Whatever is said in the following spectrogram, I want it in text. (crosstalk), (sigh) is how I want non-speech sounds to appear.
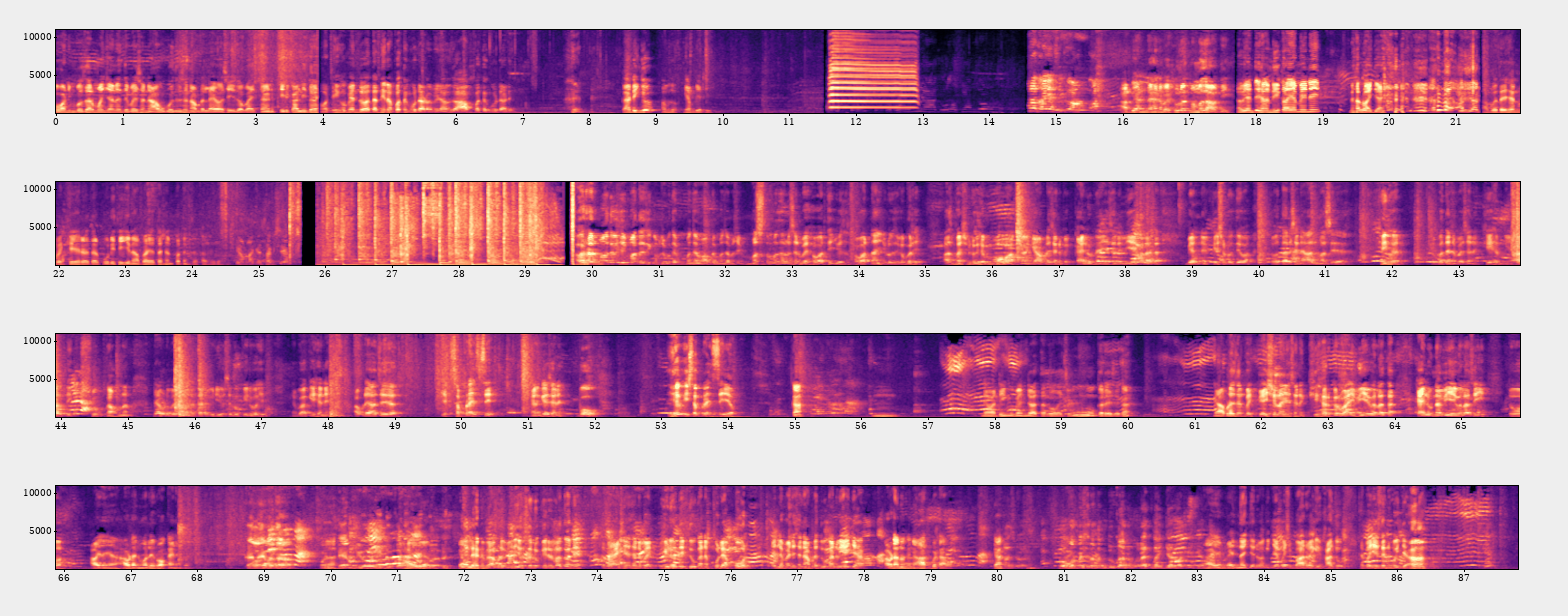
ભવાની બજારમાં છે ને તે ભાઈ છે ને આવું બધું છે ને આપણે લાવ્યા છે તો ભાઈ ત્રણ ફિરકા લીધા. ઢીંગુ બેન તો હતા દીના પતંગ ઉડાડવા મીડા આમ આમ પતંગ ઉડાડે. કાં ઢીંગુ આમ તો કેમ બેઠી? આ બેન ને છે ને ભાઈ સુરતમાં મજા આવતી. હવે એનાથી છે ને નીકળે એમ નહીં. ને હલવાઈ જાય. આ બધા છે ને ભાઈ ખેર અત્યારે પૂરી થઈ ગઈ ને ભાઈ અત્યારે છે ને પતંગ ચકાશે કેમ લાગે? શકશે હર હર મહાદેવ જય માતાજી કેમ છો બધા? મજામાં? આપણે મજામાં છે મસ્ત મજાનો છે ને ભાઈ સવાર થઈ ગયો છે. સવાર ત્યાં ચડ્યો છે ખબર છે? આજમાં ચડ્યો છે મોવા કારણ કે આપણે છે ને ભાઈ કાયલું નહીં છે ને વીએ વાળા હતા. બેનને કેસડો દેવા. તો અત્યારે છે ને આજમાં છે ખેહર. તો બધાને ભાઈ છે ને ખેહરની હાર્દિક શુભકામના. ને આપણે ભાઈ છે ને અત્યારે વીડિયો ચાલુ કર્યો છે. ને બાકી છે ને આપણે આજે એક સરપ્રાઈઝ છે. કારણ કે છે ને બહુ હેવી સરપ્રાઈઝ છે એમ. કા? હમ. ને આમાં ઢીંગુ બેન જો અત્યારે રોવે છે. હું કરે છે કા? ને આપણે છે ને ભાઈ સ્પેશિયલ અહીંયા છે ને ખેર કરવા અહીં વીએવેલા હતા. કાયલુના વીએવેલા છે તો આપણે આવડાને મોલે રોકાઈને ભાઈ કાલ આવ્યા હતા પણ ટાઈમ રહ્યો નહીં દુકાન કાલે છે ને ભાઈ આપણે વીડિયો ચાલુ કરેલો હતો ને તો અહીંયા છે ને ભાઈ ભીડ હતી દુકાને ફૂલે ફૂલ. એટલે માટે છે ને આપણે દુકાન વી ગયા. આવડાનો છે ને હાથ બટાવો. ક્યાં? બપોર પછી તમે દુકાન રાતના અગિયાર વાગે ગયા. હા એમ. રાતના અગિયાર વાગી ગયા પછી બાર વાગે ખાધું. ને પછી છે ને હોઈ ગયા હા.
